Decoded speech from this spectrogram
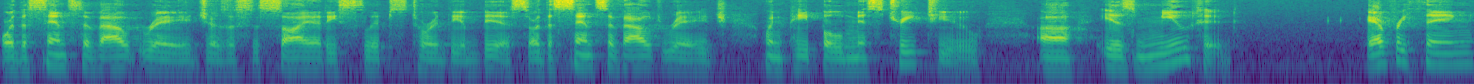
or the sense of outrage as a society slips toward the abyss, or the sense of outrage when people mistreat you, uh, is muted. Everything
